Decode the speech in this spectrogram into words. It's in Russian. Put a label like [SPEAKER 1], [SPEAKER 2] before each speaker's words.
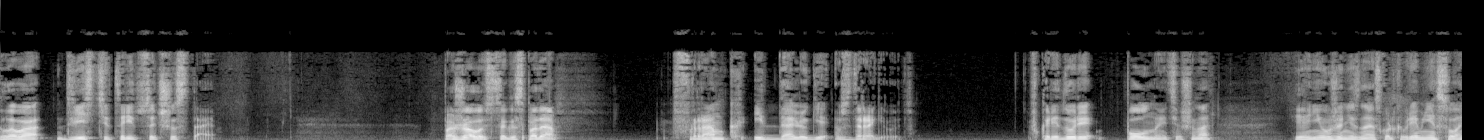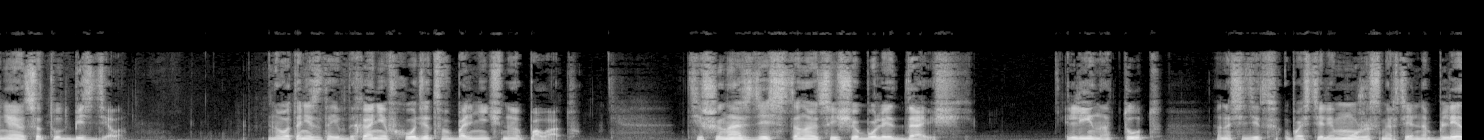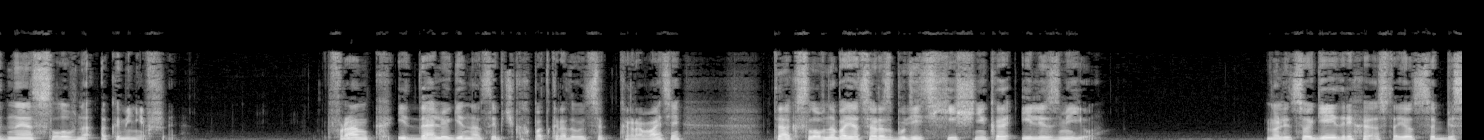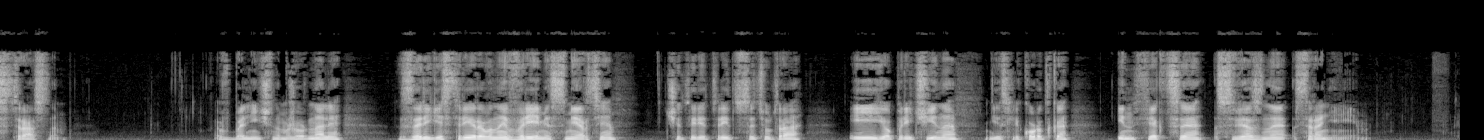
[SPEAKER 1] Глава 236. Пожалуйста, господа. Франк и Далюги вздрагивают. В коридоре полная тишина, и они уже не знаю сколько времени слоняются тут без дела. Но вот они, затаив дыхание, входят в больничную палату. Тишина здесь становится еще более давящей. Лина тут, она сидит у постели мужа, смертельно бледная, словно окаменевшая. Франк и Далюги на цыпочках подкрадываются к кровати, так, словно боятся разбудить хищника или змею. Но лицо Гейдриха остается бесстрастным. В больничном журнале зарегистрировано время смерти 4:30 утра и ее причина, если коротко, инфекция, связанная с ранением.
